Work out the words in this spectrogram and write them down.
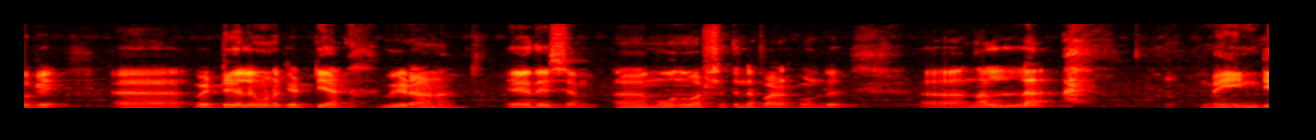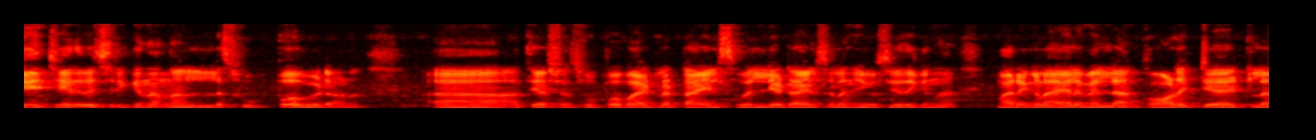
ഓക്കെ വെട്ടുകല്ല് കൊണ്ട് കെട്ടിയ വീടാണ്. ഏകദേശം മൂന്ന് വർഷത്തിന്റെ പഴക്കമുണ്ട്. നല്ല മെയിന്റെയിൻ ചെയ്ത് വെച്ചിരിക്കുന്ന നല്ല സൂപ്പർ വീടാണ്. അത്യാവശ്യം സൂപ്പർബായിട്ടുള്ള ടൈൽസ് വലിയ ടൈൽസുകളാണ് യൂസ് ചെയ്തിരിക്കുന്നത്. മരങ്ങളായാലും എല്ലാം ക്വാളിറ്റി ആയിട്ടുള്ള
